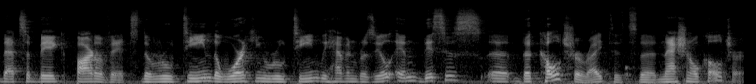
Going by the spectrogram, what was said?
that's a big part of it. The routine, the working routine we have in Brazil, and this is uh, the culture, right? It's the national culture.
